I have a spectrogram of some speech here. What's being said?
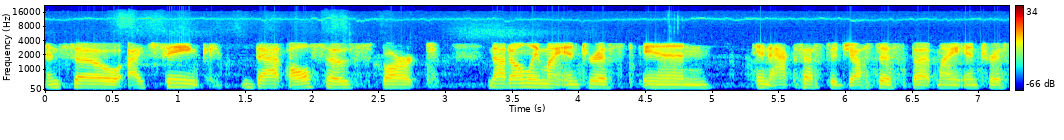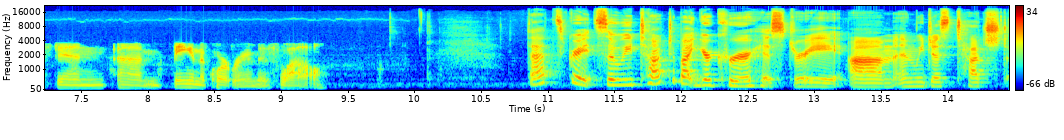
and so I think that also sparked not only my interest in in access to justice, but my interest in um, being in the courtroom as well. That's great. So we talked about your career history, um, and we just touched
